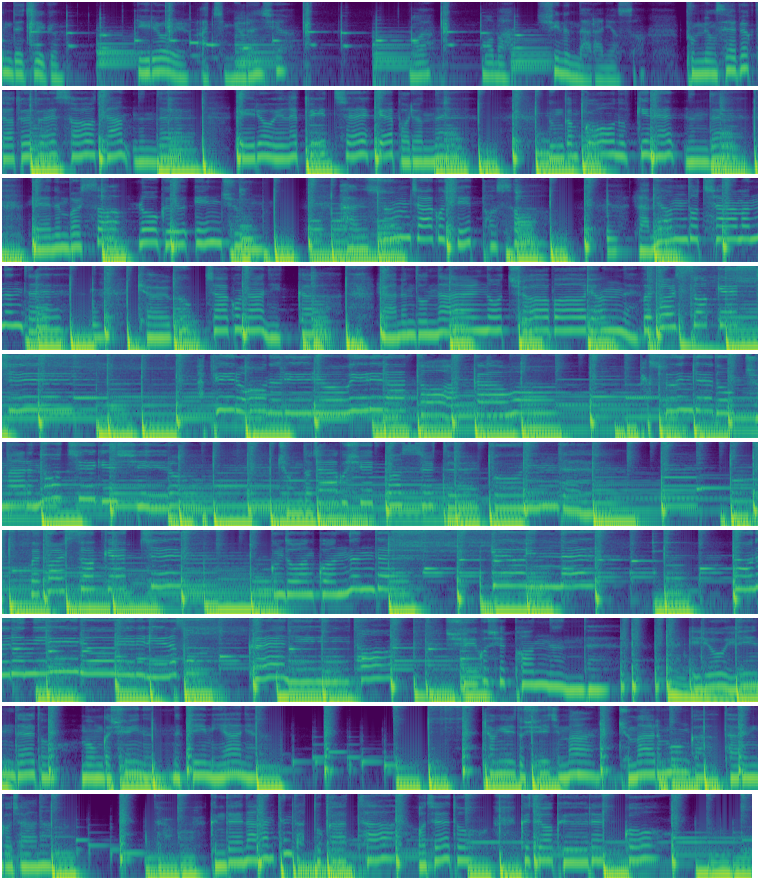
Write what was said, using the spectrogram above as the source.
근데 지금 일요일 아침 11시야? 뭐야? 뭐마 쉬는 날 아니었어 분명 새벽 다 되돼서 잤는데 일요일 햇빛에 깨버렸네 눈 감고 눕긴 했는데 내는 벌써 로그인 중 한숨 자고 싶어서 라면도 참았는데 결국 자고 나니까 라면도 날 놓쳐버렸네. 왜 벌써 깼지 싶었는데 일요일인데도 뭔가 쉬는 느낌이 아냐 평일도 쉬지만 주말은 뭔가 다른 거잖아. 근데 나한텐 다 똑같아. 어제도 그저 그랬고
